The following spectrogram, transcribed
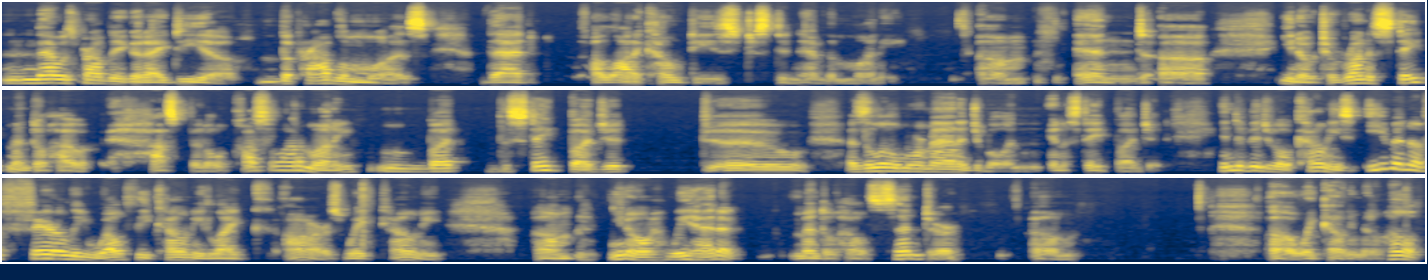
that was probably a good idea. The problem was that a lot of counties just didn't have the money. Um, and, uh, you know, to run a state mental ho- hospital costs a lot of money, but the state budget uh, is a little more manageable in, in a state budget. Individual counties, even a fairly wealthy county like ours, Wake County, um, you know, we had a mental health center. Um, uh, Wake County Mental Health,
